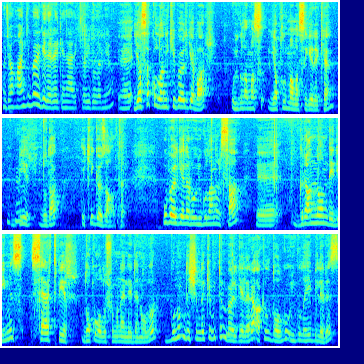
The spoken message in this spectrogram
Hocam hangi bölgelere genellikle uygulanıyor? E, yasak olan iki bölge var. Uygulaması yapılmaması gereken. Bir dudak, iki gözaltı. Bu bölgeler uygulanırsa e, granulom dediğimiz sert bir doku oluşumuna neden olur. Bunun dışındaki bütün bölgelere akıllı dolgu uygulayabiliriz.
